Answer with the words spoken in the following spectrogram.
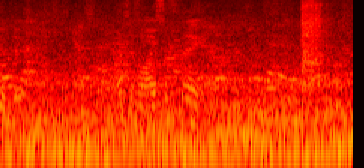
That's an awesome thing.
